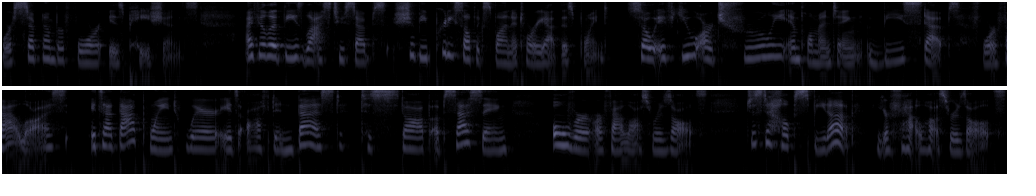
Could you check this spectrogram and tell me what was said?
where step number four is patience. I feel that these last two steps should be pretty self explanatory at this point. So, if you are truly implementing these steps for fat loss, it's at that point where it's often best to stop obsessing over our fat loss results just to help speed up your fat loss results.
